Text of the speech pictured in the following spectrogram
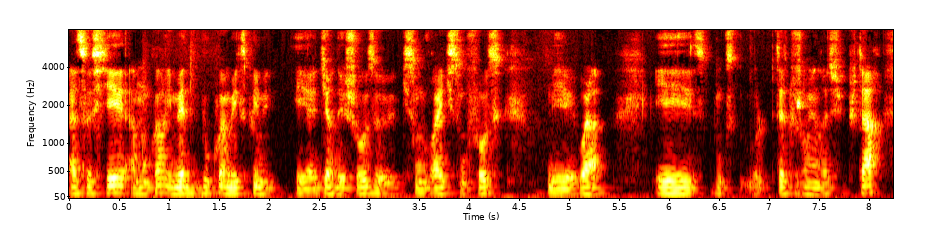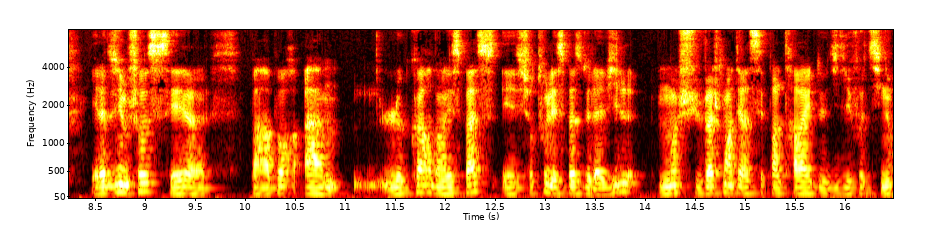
associé à mon corps, il m'aide beaucoup à m'exprimer et à dire des choses euh, qui sont vraies, qui sont fausses. Mais voilà. Et peut-être que je reviendrai dessus plus tard. Et la deuxième chose, c'est euh, par rapport à le corps dans l'espace et surtout l'espace de la ville. Moi, je suis vachement intéressé par le travail de Didier Fontino,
